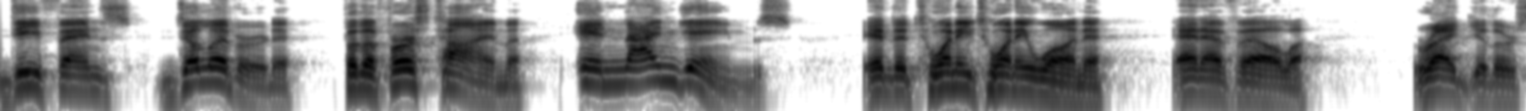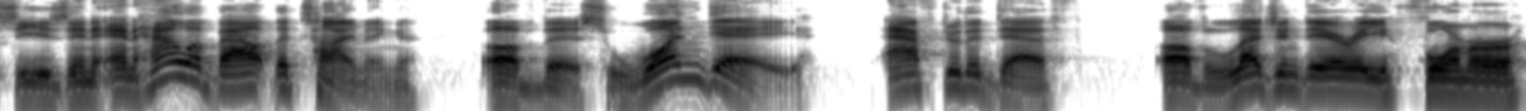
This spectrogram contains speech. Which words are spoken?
defense delivered for the first time in nine games in the 2021 NFL regular season. And how about the timing of this? One day after the death of legendary former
